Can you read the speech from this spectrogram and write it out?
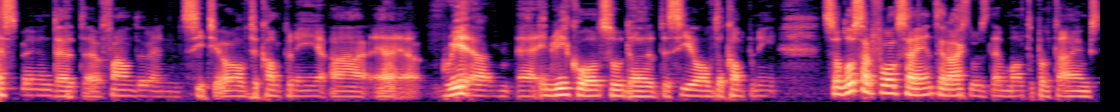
Esben, the, the founder and CTO of the company, uh, uh, uh, Enrico, also the the CEO of the company. So those are folks I interact with them multiple times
